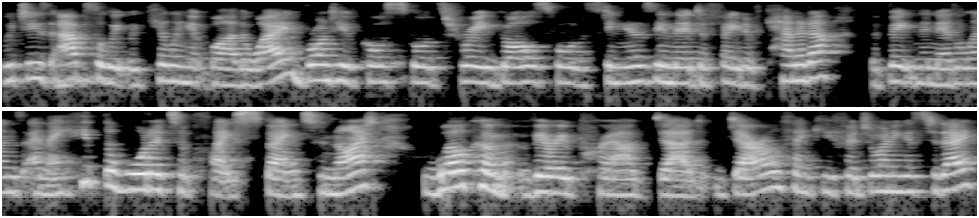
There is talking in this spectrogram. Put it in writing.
which is absolutely killing it, by the way. Bronte, of course, scored three goals for the Stingers in their defeat of Canada, but beaten the Netherlands, and they hit the water to play Spain tonight. Welcome, very proud dad, Daryl. Thank you for joining us today.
